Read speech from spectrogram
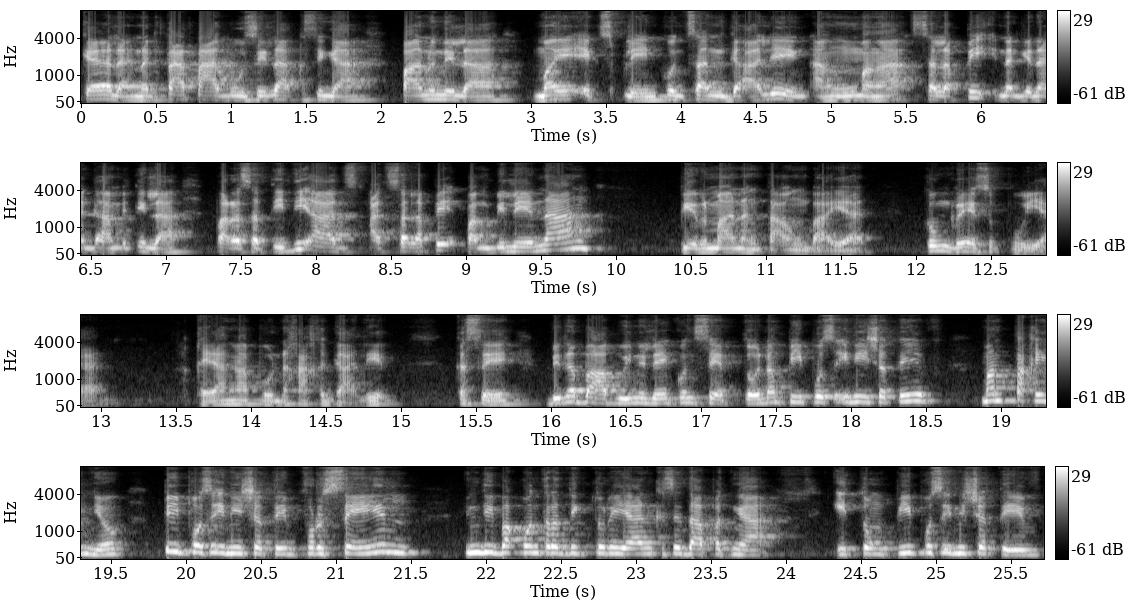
Kaya lang, nagtatago sila kasi nga, paano nila may explain kung saan galing ang mga salapi na ginagamit nila para sa TV ads at salapi pambili ng pirma ng taong bayan. Kongreso po yan. Kaya nga po nakakagalit. Kasi binababoy nila yung konsepto ng People's Initiative. Mantakin nyo, People's Initiative for sale. Hindi ba contradictory yan? Kasi dapat nga, itong People's Initiative,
